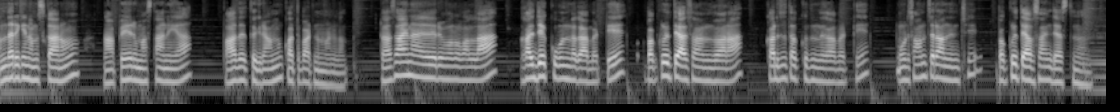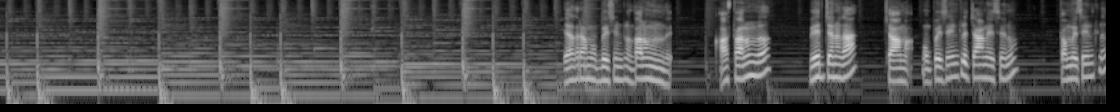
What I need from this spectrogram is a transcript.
అందరికీ నమస్కారం. నా పేరు మస్తానియా పాదత్తి గ్రామం కొత్తపట్నం మండలం. రసాయన ఎరువుల వల్ల ఖర్చు ఎక్కువ ఉంది కాబట్టి ప్రకృతి వ్యవసాయం ద్వారా ఖర్చు తక్కుతుంది కాబట్టి మూడు సంవత్సరాల నుంచి ప్రకృతి వ్యవసాయం చేస్తున్నాను. ఎకరా ముప్పై సెంట్ల స్థలం ఉంది. ఆ స్థలంలో వేరుశనగ చామ ముప్పై సెంట్లు చామ వేసాను తొంభై సెంట్లు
